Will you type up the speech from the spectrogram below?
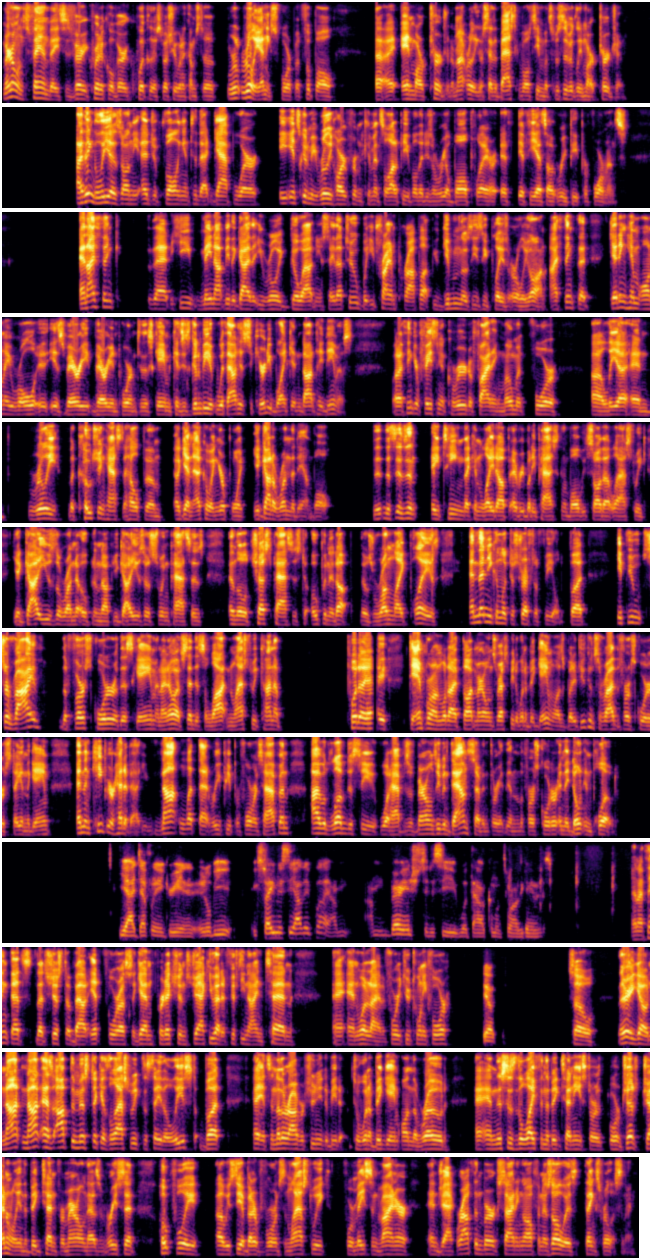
Maryland's fan base is very critical very quickly, especially when it comes to really any sport, but football uh, and Mark Turgeon. I'm not really going to say the basketball team, but specifically Mark Turgeon. I think Leah's on the edge of falling into that gap where it's going to be really hard for him to convince a lot of people that he's a real ball player if if he has a repeat performance. And I think that he may not be the guy that you really go out and you say that to, but you try and prop up. You give him those easy plays early on. I think that getting him on a roll is very, very important to this game because he's going to be without his security blanket and Dontay Demus. But I think you're facing a career defining moment for uh, Leah, and really the coaching has to help them. Again, echoing your point, you got to run the damn ball. This isn't a team that can light up everybody passing the ball. We saw that last week. You got to use the run to open it up. You got to use those swing passes and little chest passes to open it up, those run like plays. And then you can look to stretch the field. But if you survive the first quarter of this game, and I know I've said this a lot, and last week kind of put a damper on what I thought Maryland's recipe to win a big game was, but if you can survive the first quarter, stay in the game, and then keep your head about you, not let that repeat performance happen, I would love to see what happens if Maryland's even down 7 3 at the end of the first quarter and they don't implode. Yeah, I definitely agree. And it'll be exciting to see how they play. I'm I'm very interested to see what the outcome of tomorrow's game is. And I think that's that's just about it for us. Again, predictions. Jack, you had it 59 10. And, what did I have it? 42 24? Yep. So there you go. Not not as optimistic as last week to say the least, but hey, it's another opportunity to be to win a big game on the road. And this is the life in the Big Ten East, or or just generally in the Big Ten for Maryland as of recent. Hopefully, uh, we see a better performance than last week for Mason Viner and Jack Rothenberg signing off. And as always, thanks for listening.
